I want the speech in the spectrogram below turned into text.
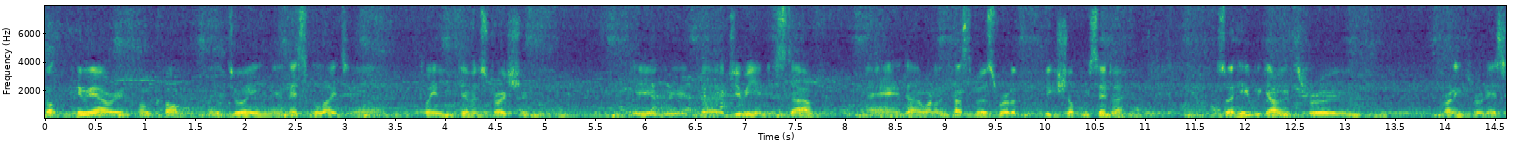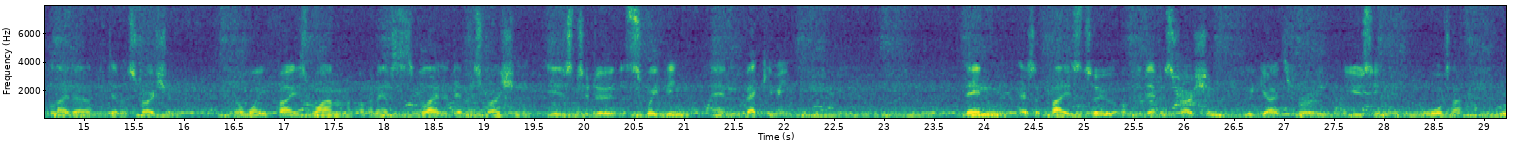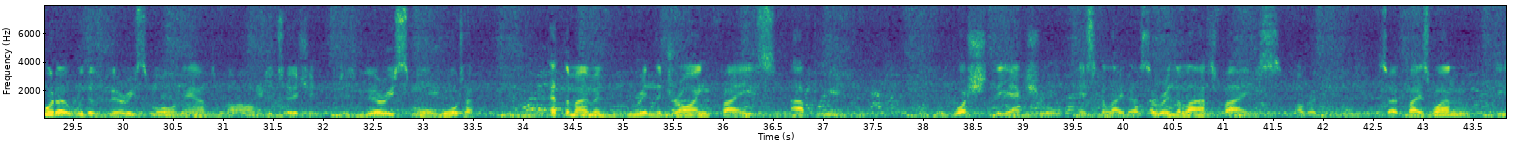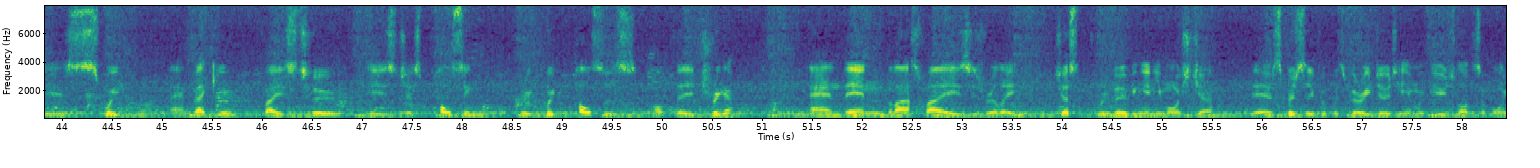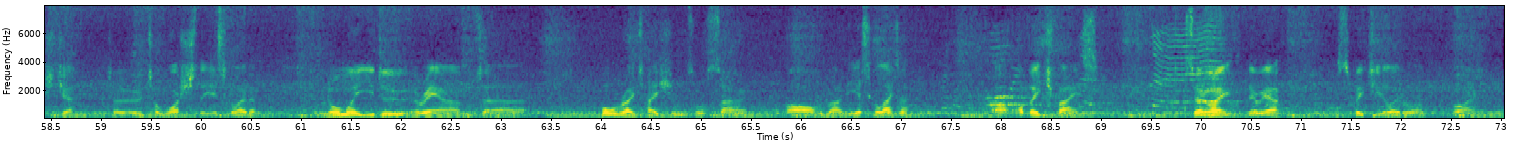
Well, here we are in Hong Kong. We're doing an escalator cleaning demonstration here with uh, Jimmy and his staff and uh, one of the customers. We're at a big shopping centre. So here we're going through, running through an escalator demonstration. Normally phase one of an escalator demonstration is to do the sweeping and vacuuming. Then, as a phase two of the demonstration, we go through using water. Water with a very small amount of detergent, just very small water. At the moment, we're in the drying phase after we've washed the actual escalator. So we're in the last phase of it. So phase one is sweep and vacuum. Phase two is just pulsing, very quick pulses of the trigger and then the last phase is really just removing any moisture there, especially if it was very dirty and we've used lots of moisture to, to wash the escalator. Normally you do around uh, four rotations or so of uh, the escalator uh, of each phase. So anyway, there we are. I'll speak to you later on. Bye.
